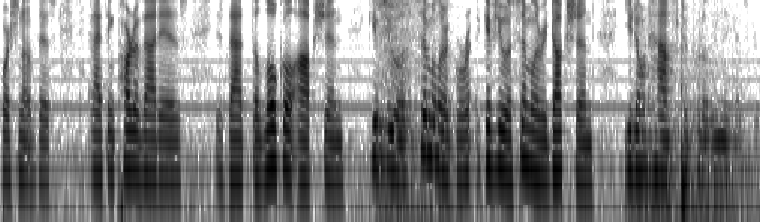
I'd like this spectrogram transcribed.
portion of this. And I think part of that is, is that the local option gives you a similar, gives you a similar reduction. You don't have to put a lien against your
